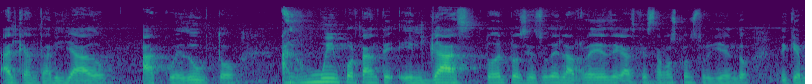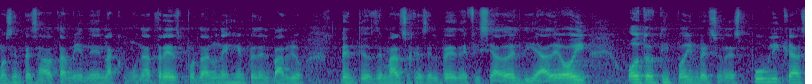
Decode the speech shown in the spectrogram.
alcantarillado, acueducto, algo muy importante, el gas, todo el proceso de las redes de gas que estamos construyendo y que hemos empezado también en la Comuna 3, por dar un ejemplo, en el barrio 22 de marzo, que es el beneficiado del día de hoy. Otro tipo de inversiones públicas,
